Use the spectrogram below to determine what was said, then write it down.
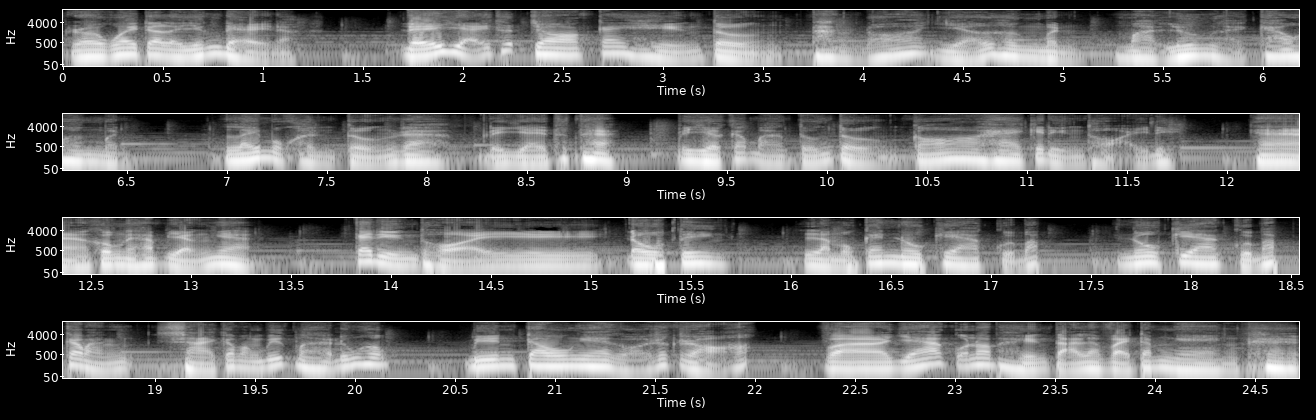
Rồi quay trở lại vấn đề nè. Để giải thích cho cái hiện tượng thằng đó dở hơn mình mà lương lại cao hơn mình, lấy một hình tượng ra để giải thích ha. Bây giờ các bạn tưởng tượng có hai cái điện thoại đi. Ha khung này hấp dẫn nha. Cái điện thoại đầu tiên là một cái nokia cùi bắp nokia cùi bắp các bạn. Xài các bạn biết mà đúng không? Bên trâu nghe gọi rất rõ. Và giá của nó hiện tại là vài trăm ngàn.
